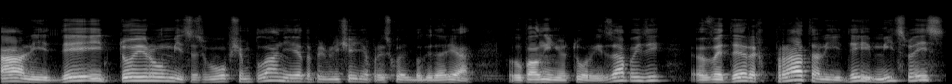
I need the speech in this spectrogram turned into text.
Аль-Едей Тойру В общем плане это привлечение происходит благодаря выполнению Торы и заповедей. Ведерах Прат Аль-Едей Митсвейс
